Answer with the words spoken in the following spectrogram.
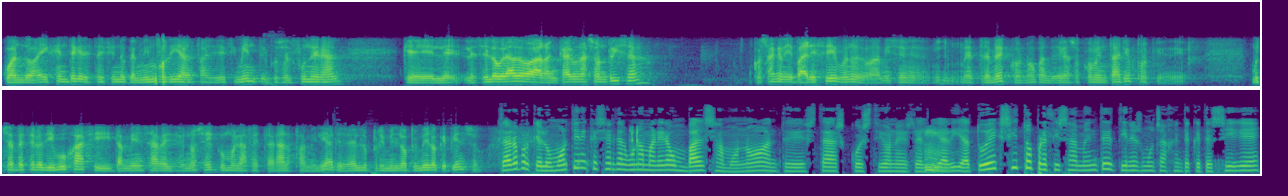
cuando hay gente que te está diciendo que el mismo día del fallecimiento incluso el funeral que le, les he logrado arrancar una sonrisa cosa que me parece, bueno, a mí se me, me estremezco, ¿no? Cuando llegan esos comentarios porque muchas veces lo dibujas y también sabes, no sé cómo le afectará a los familiares, es lo, lo primero que pienso. Claro, porque el humor tiene que ser de alguna manera un bálsamo, ¿no?, ante estas cuestiones del día a mm. día. Tu éxito, precisamente, tienes mucha gente que te sigue,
